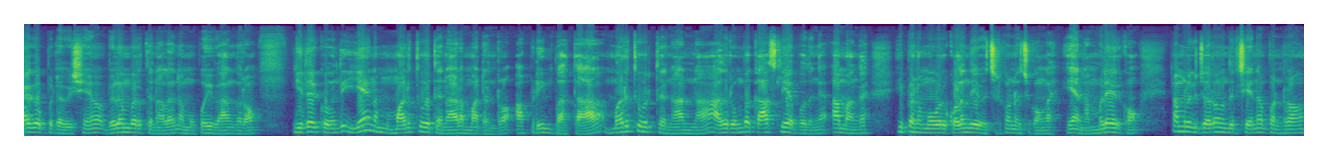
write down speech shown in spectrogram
ஏகப்பட்ட விஷயம் விளம்பரத்தினால நம்ம போய் வாங்குறோம். இதற்கு வந்து ஏன் நம்ம மருத்துவத்தை நாட மாட்டேன்றோம் அப்படின்னு பார்த்தா மருத்துவத்தை நாடினா அது ரொம்ப காஸ்ட்லியாக போதுங்க. ஆமாங்க. இப்போ நம்ம ஒரு குழந்தைய வச்சுருக்கோம்னு வச்சுக்கோங்க. ஏன்? நம்மளே இருக்கோம். நம்மளுக்கு ஜுரம் வந்துருச்சு என்ன பண்ணுறோம்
